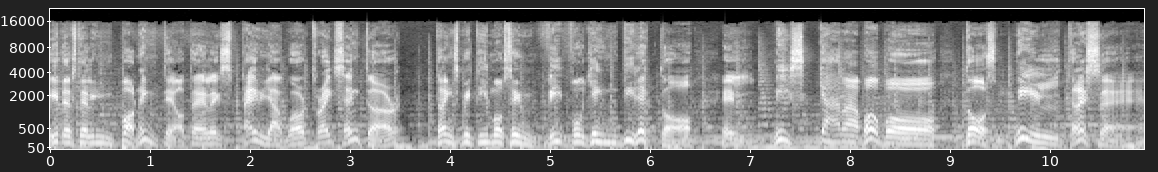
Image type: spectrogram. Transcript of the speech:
y desde el imponente Hotel Xperia World Trade Center, transmitimos en vivo y en directo el Miss Carabobo 2013.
